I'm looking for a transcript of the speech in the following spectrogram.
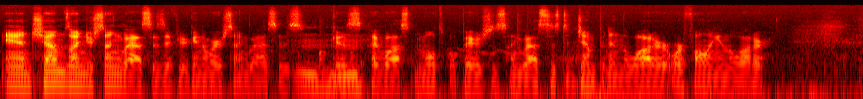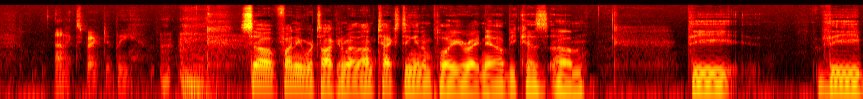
And chums on your sunglasses if you're going to wear sunglasses because I've lost multiple pairs of sunglasses to jumping in the water or falling in the water unexpectedly. So funny we're talking about. I'm texting an employee right now because um, the the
